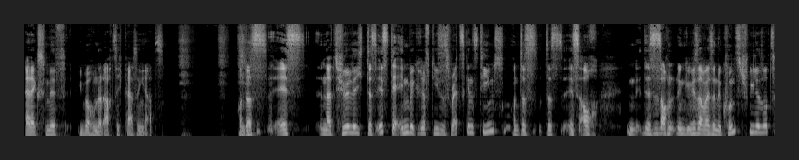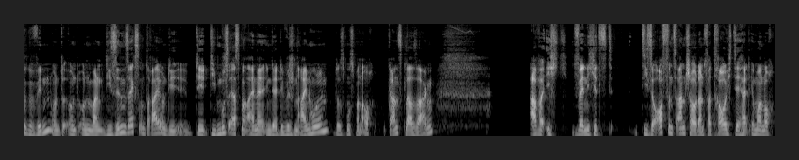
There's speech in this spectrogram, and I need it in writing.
Alex Smith über 180 Passing Yards. Und das ist natürlich, das ist der Inbegriff dieses Redskins-Teams und das, das ist auch, das ist auch in gewisser Weise eine Kunstspiele so zu gewinnen und, und, und man, die sind 6 und 3 und die, die, die muss erstmal einer in der Division einholen. Das muss man auch ganz klar sagen. Aber ich, wenn ich jetzt diese Offense anschaue, dann vertraue ich dir halt immer noch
